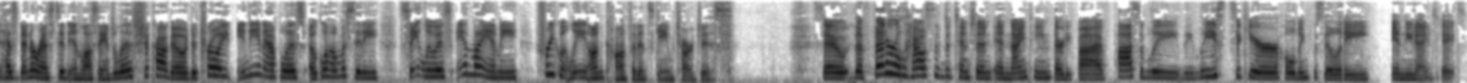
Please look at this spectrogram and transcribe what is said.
has been arrested in Los Angeles, Chicago, Detroit, Indianapolis, Oklahoma City, St. Louis, and Miami, frequently on confidence game charges. So the federal house of detention in 1935, possibly the least secure holding facility in the United States.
